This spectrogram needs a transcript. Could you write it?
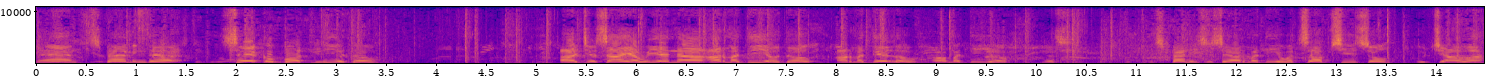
Man, spamming the circle button here, though. Uh, Josiah, we in uh, Armadillo, though. Armadillo. Armadillo. That's, in Spanish you say Armadillo. What's up, Cecil? Uchawa?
